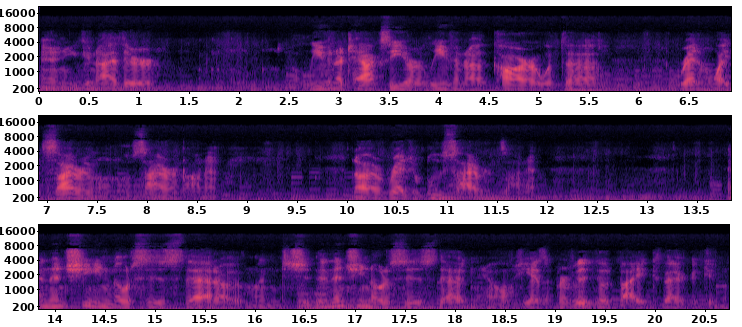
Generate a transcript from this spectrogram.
and you can either leave in a taxi or leave in a car with a red and white siren siren on it. Uh, red and blue sirens on it. And then she notices that, uh, and, she, and then she notices that you know he has a perfectly good bike that can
